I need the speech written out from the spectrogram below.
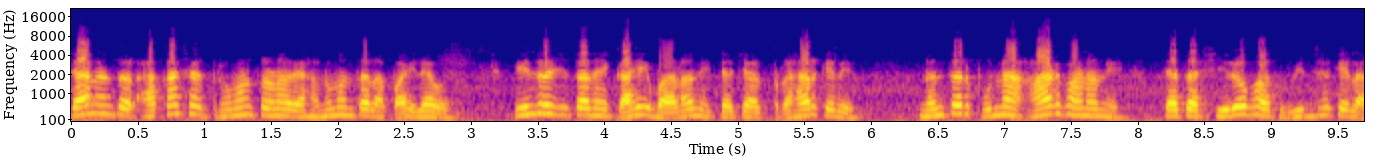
त्यानंतर आकाशात भ्रमण करणाऱ्या हनुमंताला पाहिल्यावर इंद्रजिताने काही बाणाने त्याच्यावर प्रहार केले. नंतर पुन्हा आठ बाणाने त्याचा शिरोभाग विद्ध केला.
